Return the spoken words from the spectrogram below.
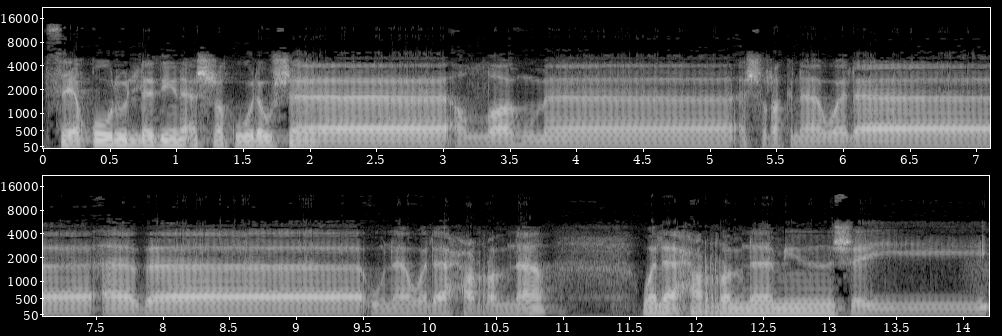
سيقول الذين أشركوا لو شاء الله ما أشركنا ولا آباؤنا ولا حرمنا ولا حرمنا من شيء.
